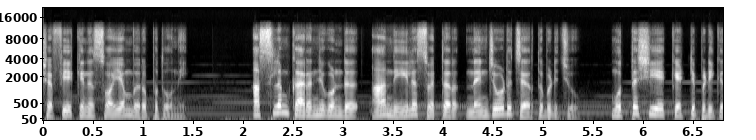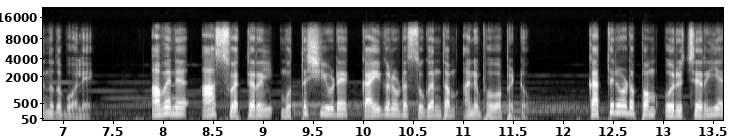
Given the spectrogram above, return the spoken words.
ഷഫീഖിന് സ്വയം വെറുപ്പ് തോന്നി. അസ്ലം കരഞ്ഞുകൊണ്ട് ആ നീല സ്വെറ്റർ നെഞ്ചോട് ചേർത്തുപിടിച്ചു മുത്തശ്ശിയെ കെട്ടിപ്പിടിക്കുന്നതുപോലെ. അവന് ആ സ്വെറ്ററിൽ മുത്തശ്ശിയുടെ കൈകളുടെ സുഗന്ധം അനുഭവപ്പെട്ടു. കത്തിനോടൊപ്പം ഒരു ചെറിയ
